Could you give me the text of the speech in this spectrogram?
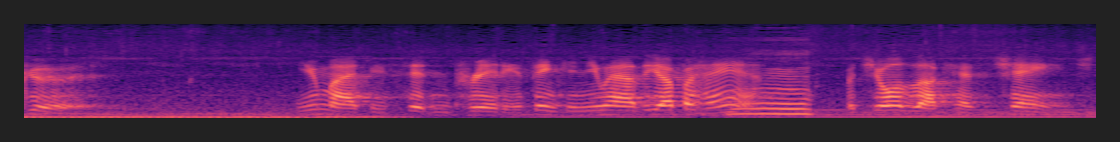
Good. You might be sitting pretty thinking you have the upper hand, mm. but your luck has changed.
